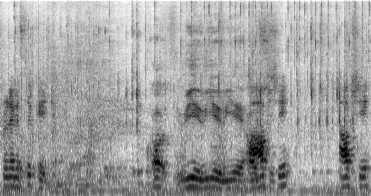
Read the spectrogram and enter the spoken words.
블랙에 쓸게 이제. 어 위에 위에 위에 아홉 9시 시. 아홉 시.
